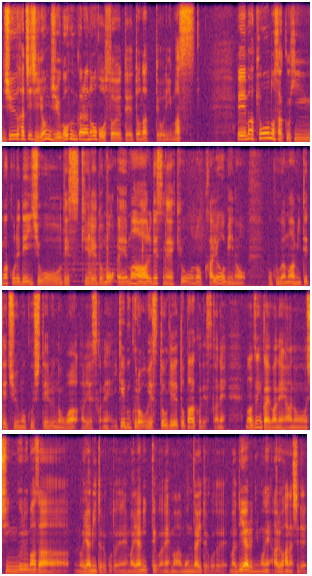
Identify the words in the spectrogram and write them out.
18時45分からの放送予定となっております。えー、まあ今日の作品はこれで以上ですけれども、えー、まああれですね。今日の火曜日の僕がまあ見てて注目してるのはあれですかね。池袋ウエストゲートパークですかね。まあ、前回はねあのシングルマザーの闇ということでね、まあ、闇っていうかね、まあ、問題ということで、まあ、リアルにもねある話で。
